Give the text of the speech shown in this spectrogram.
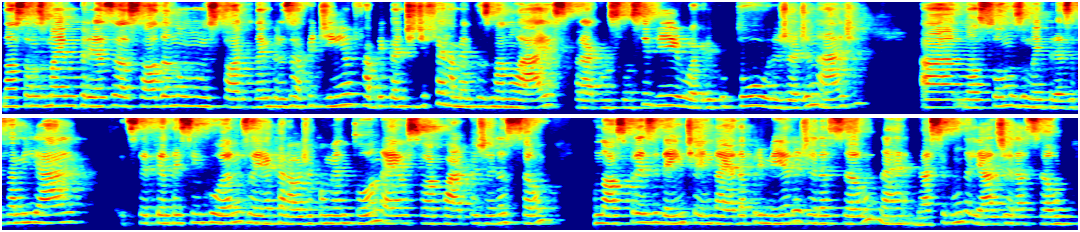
nós somos uma empresa, só dando um histórico da empresa rapidinho, fabricante de ferramentas manuais para construção civil, agricultura, jardinagem. Ah, nós somos uma empresa familiar, 75 anos, aí a Carol já comentou, né? Eu sou a quarta geração. O nosso presidente ainda é da primeira geração, né? Da segunda, aliás, geração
